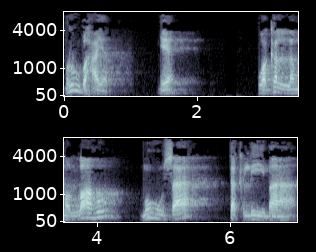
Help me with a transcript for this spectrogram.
merubah ayat. Ya. Wa kallamallahu Musa taklima.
